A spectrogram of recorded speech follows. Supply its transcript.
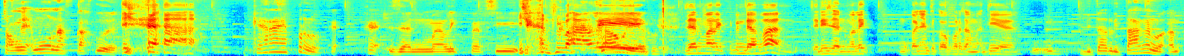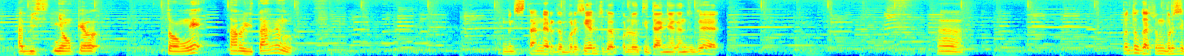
congekmu nafkahku ya. Iya, Kayak rapper loh, kayak kayak Zan Malik versi Tahu Malik, ya? Jan Malik Perindavan. Jadi Jan Malik mukanya di cover sama dia. Ditaruh di tangan loh. Abis nyongkel congek taruh di tangan loh. Mungkin standar kebersihan juga perlu ditanyakan juga. Ah, Petugas pembersih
